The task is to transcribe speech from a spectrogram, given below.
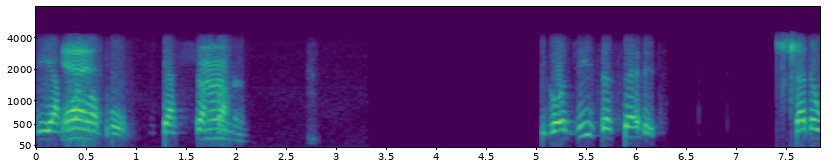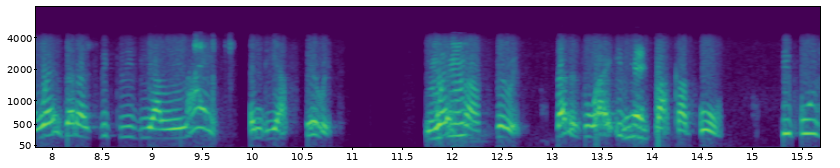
they are Yes. powerful, they are sharper. Mm. Because Jesus said it. That the words that I speak to you, they are life and they are spirit. Words Mhm. are spirit. That is why even Yes. back at home, people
